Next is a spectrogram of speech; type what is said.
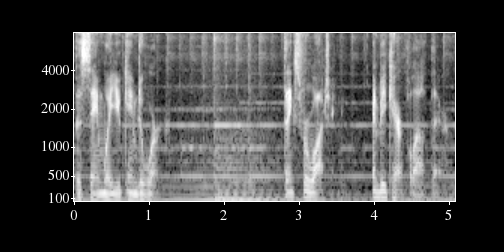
the same way you came to work. Thanks for watching, and be careful out there.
